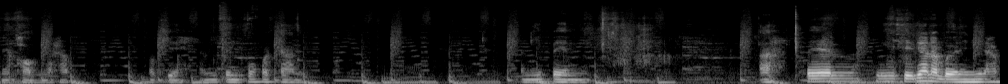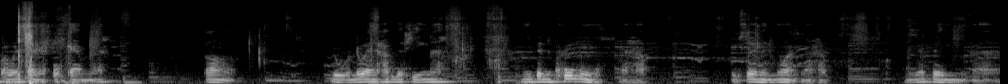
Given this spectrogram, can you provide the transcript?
ในคอมนะครับ โอเค อันนี้เป็นพวกประกัน อันนี้เป็น อะ เป็นมี serial number ในนี้นะครับ เอาไว้ใส่ในโปรแกรมนะ ต้อง ดูกันด้วยนะครับ อย่าทิ้งนะ นี่เป็นคู่มือนะครับ user manual นะครับ นี่ก็เป็นอ่า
